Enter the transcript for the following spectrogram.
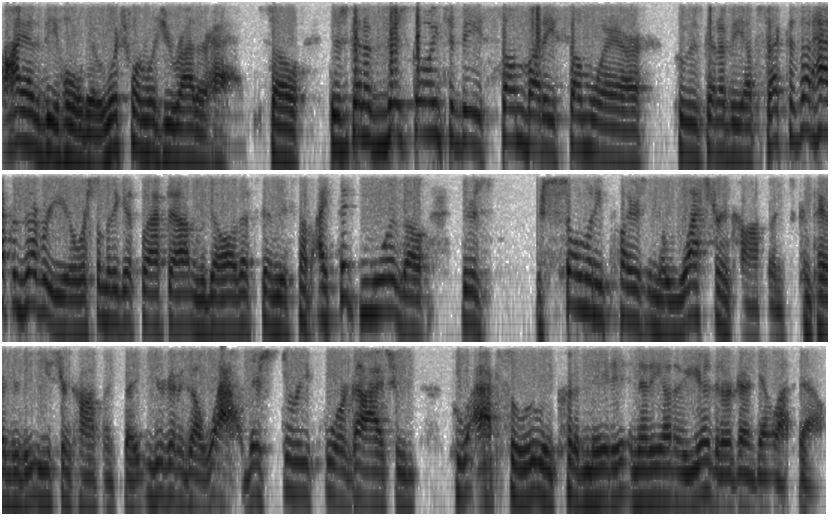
eye of the beholder. Which one would you rather have? So there's gonna there's going to be somebody somewhere who's going to be upset because that happens every year where somebody gets left out and we go, oh, that's going to be a snub. I think more though, there's there's so many players in the Western Conference compared to the Eastern Conference that you're going to go, wow, there's three, four guys who who absolutely could have made it in any other year that are going to get left out.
